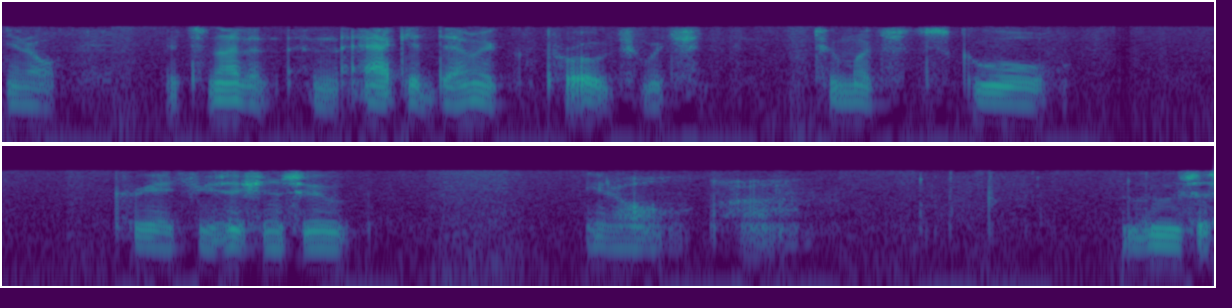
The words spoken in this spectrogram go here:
you know, it's not an, an academic approach, which too much school creates musicians who, you know, uh, lose this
